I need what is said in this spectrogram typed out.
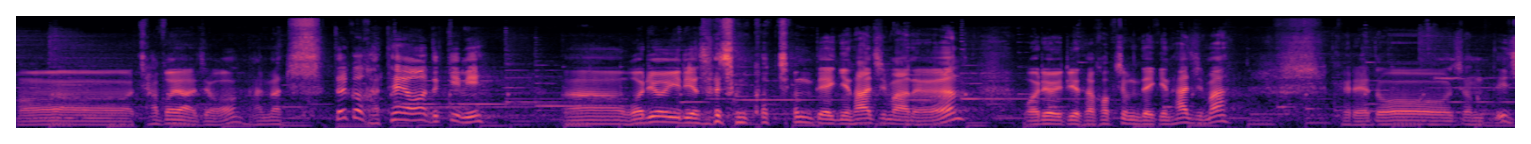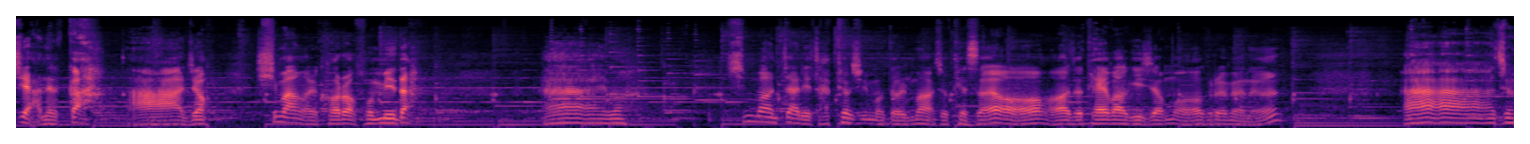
어, 잡아야죠. 아마 뜰 것 같아요. 느낌이. 아, 월요일이어서 좀 걱정되긴 하지만은 월요일이어서 걱정되긴 하지만 그래도 좀 뜨지 않을까. 아, 좀 희망을 걸어 봅니다. 아, 뭐. 10만원짜리 잡혀주면 또 얼마나 좋겠어요. 아주 대박이죠, 뭐, 그러면은. 아, 주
